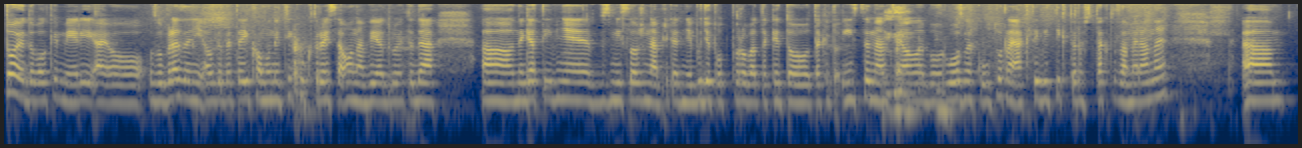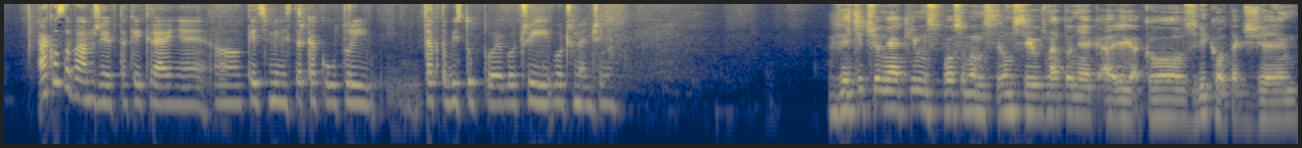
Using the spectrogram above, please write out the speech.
to je do veľkej miery aj o, zobrazení LGBTI komunity, ku ktorej sa ona vyjadruje teda uh, negatívne v zmysle, že napríklad nebude podporovať takéto, takéto inscenácie alebo rôzne kultúrne aktivity, ktoré sú takto zamerané. Uh, ako sa vám žije v takej krajine, eh, keď ministerka kultúry takto vystupuje voči, voči menšine? Viete čo, nejakým spôsobom som si už na to nejak aj ako zvykol, takže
